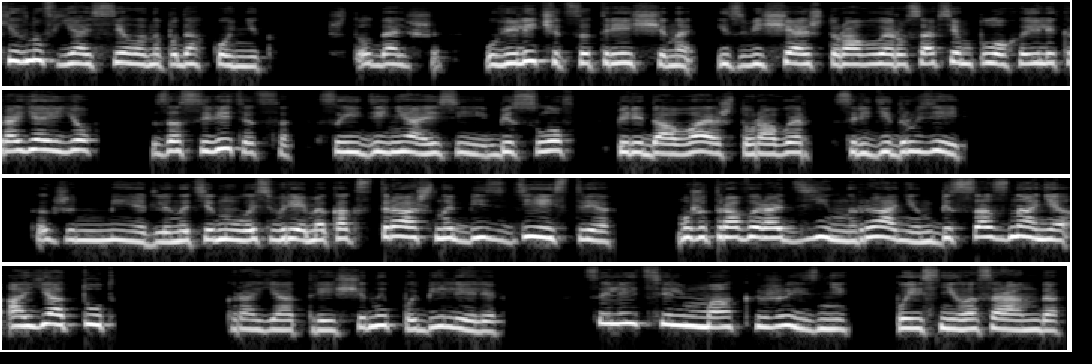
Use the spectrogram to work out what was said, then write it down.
Кивнув, я села на подоконник. Что дальше? Увеличится трещина, извещая, что Раверу совсем плохо, или края ее засветятся, соединяясь и без слов передавая, что Равер среди друзей. Как же медленно тянулось время, как страшно бездействие. Может, Равер один, ранен, без сознания, а я тут... Края трещины побелели, целитель маг жизни, пояснила Саранда.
